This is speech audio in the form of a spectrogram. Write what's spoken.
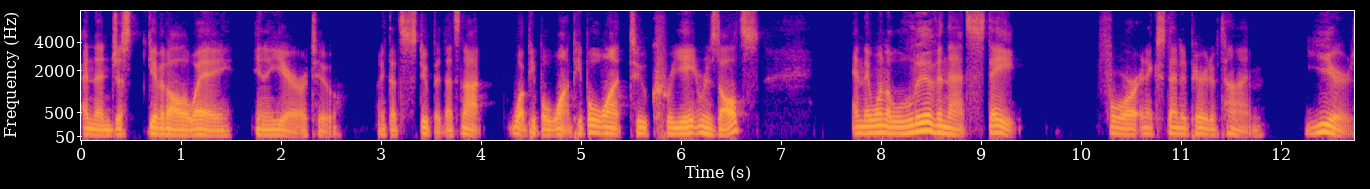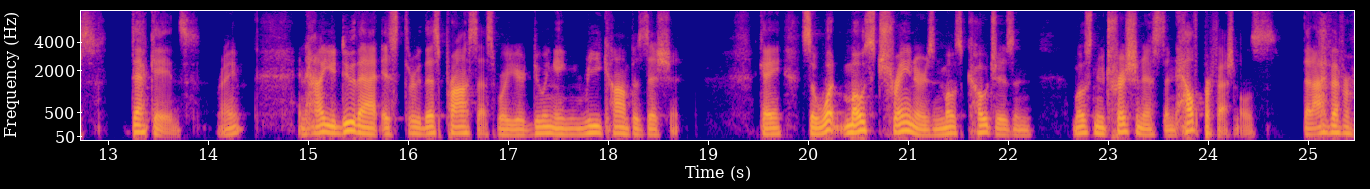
and then just give it all away in a year or two like that's stupid that's not what people want people want to create results and they want to live in that state for an extended period of time, years, decades, right? And how you do that is through this process where you're doing a recomposition. Okay. So, what most trainers and most coaches and most nutritionists and health professionals that I've ever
